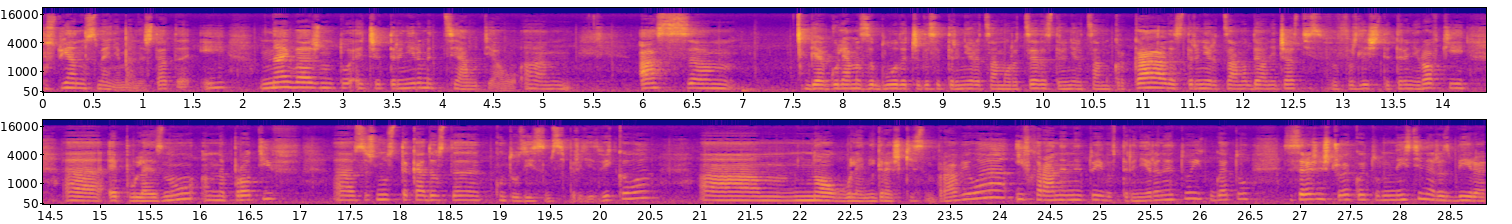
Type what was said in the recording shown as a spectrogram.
постоянно сменяме нещата и най-важното е, че тренираме цяло тяло. А, аз ам, бях голяма заблуда, че да се тренират само ръце, да се тренират само крака, да се тренират само отделни части в различните тренировки а, е полезно. Напротив, а, всъщност така доста контузии съм си предизвикала. А, много големи грешки съм правила и в храненето, и в тренирането. И когато се срещнеш с човек, който наистина разбира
